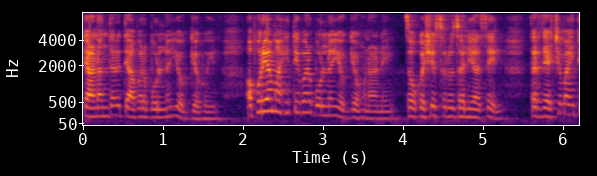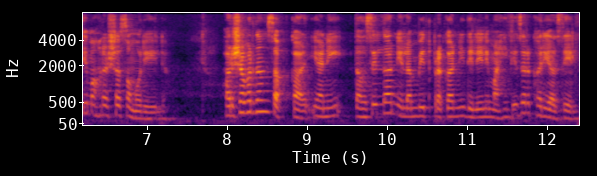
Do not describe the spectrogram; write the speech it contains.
त्यानंतर त्यावर बोलणं योग्य होईल. अपुऱ्या माहितीवर बोलणं योग्य होणार नाही. चौकशी सुरू झाली असेल तर त्याची माहिती महाराष्ट्रासमोर येईल. हर्षवर्धन सपकाळ यांनी तहसीलदार निलंबित प्रकरणी दिलेली माहिती जर खरी असेल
